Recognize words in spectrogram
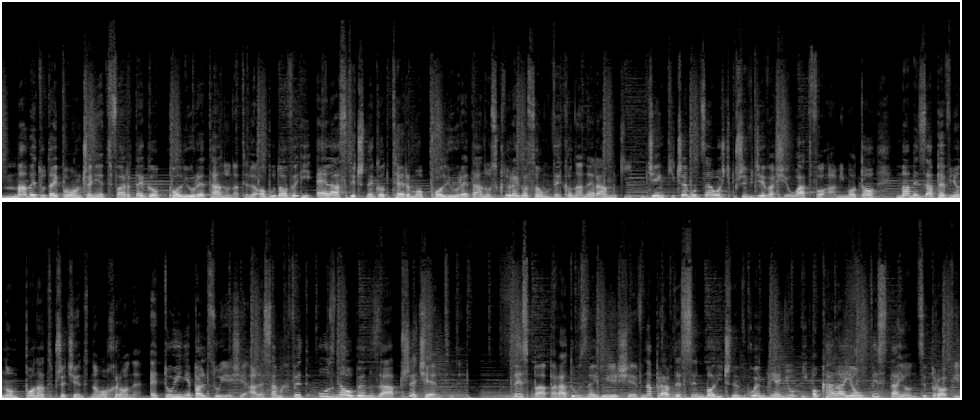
Mamy tutaj połączenie twardego poliuretanu na tyle obudowy i elastycznego termopoliuretanu, z którego są wykonane ramki, dzięki czemu całość przywdziewa się łatwo, a mimo to mamy zapewnioną ponadprzeciętną ochronę. Etui nie palcuje się, ale sam chwyt uznałbym za przeciętny. Wyspa aparatów znajduje się w naprawdę symbolicznym wgłębieniu i okala ją wystający profil,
